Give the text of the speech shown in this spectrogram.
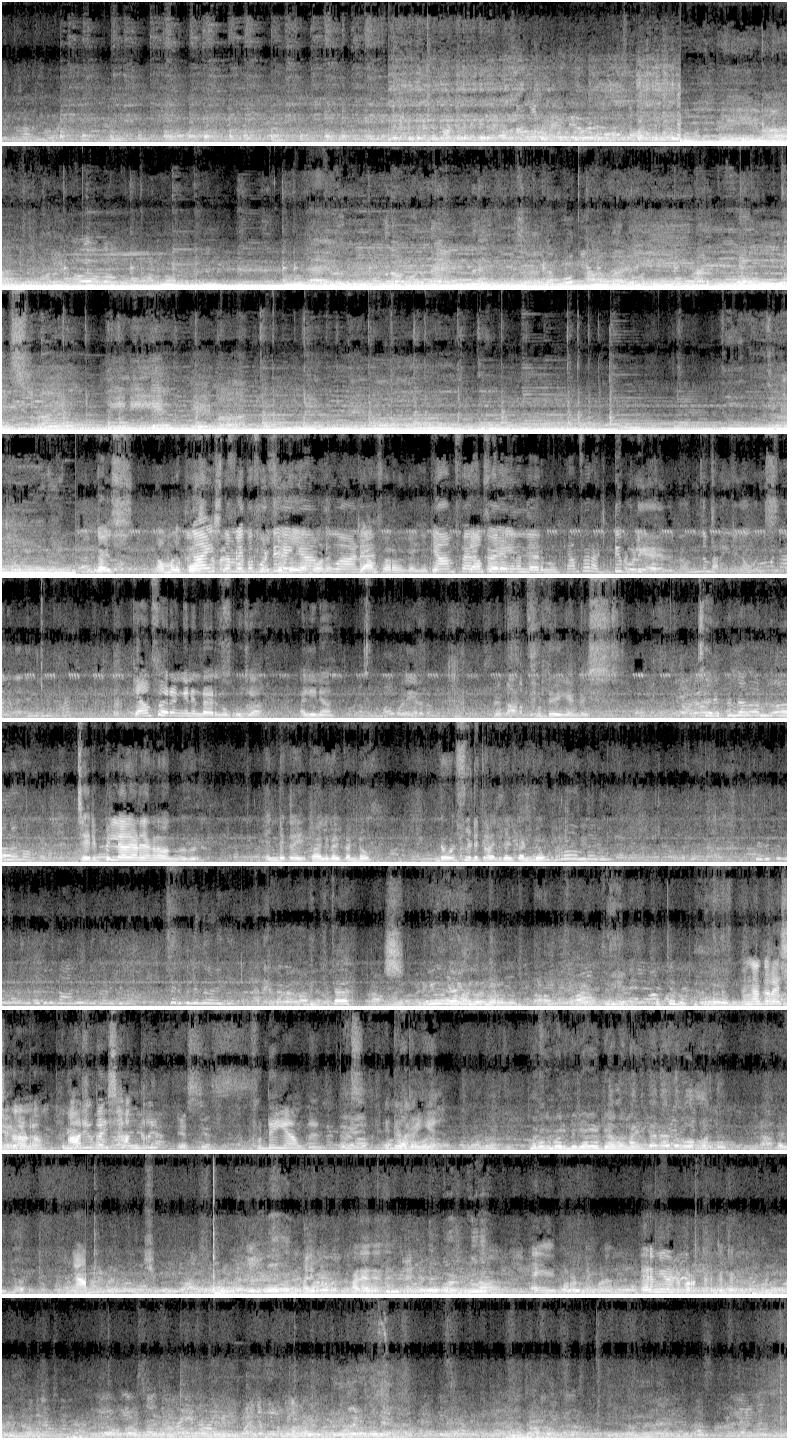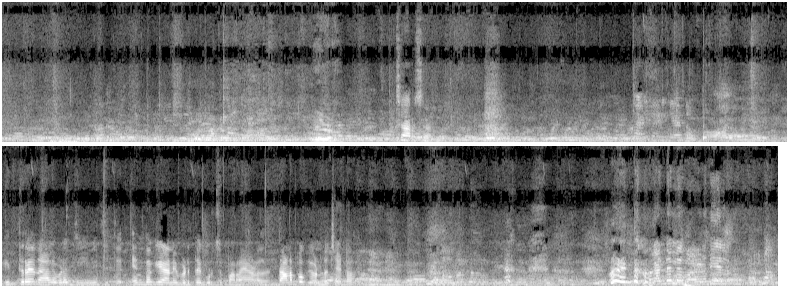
നമ്മളിപ്പോ ഫുഡ് കഴിക്കാൻ പോവാണ്. ക്യാമ്പ് ഫയർ ഒക്കെ കഴിഞ്ഞിട്ട്. ക്യാമ്പ് ഫയർ ക്യാമ്പ് ഫയർ എങ്ങനെ ഉണ്ടായിരുന്നു? ക്യാമ്പ് ഫയർ അടിപൊളിയായിരുന്നു. ഒന്നും പറയുന്നില്ല. ക്യാമ്പ് ഫയർ എങ്ങനെ ഉണ്ടായിരുന്നു പൂജ അലീന? ഫുഡ് കഴിക്കാൻ ചെരുപ്പില്ലാതെ ചെരുപ്പില്ലാതെയാണ് ഞങ്ങൾ വന്നത്. എന്റെ കൈ കാലുകൾ കണ്ടോ. ഡോൾഫിയുടെ കാലുകൾ കണ്ടോ. നിങ്ങൾക്ക് വിശക്കുന്നുണ്ടോ? Are you guys hungry food ചെയ്യാം നമുക്ക്. എന്താണ് കഴിക്കാൻ നമുക്കിപ്പോ ഒരു ബിരിയാണി കിട്ടിയാ നല്ലത് ഞാൻ. അതെ അതെ അതെ. പൊറോട്ട ഒരു പൊറോട്ട എടുത്തിട്ട്. ചാറ് ഇത്രയും നാൾ ഇവിടെ ജീവിച്ചിട്ട് എന്തൊക്കെയാണ് ഇവിടത്തെ കുറിച്ച് പറയാനുള്ളത്? തണുപ്പൊക്കെ ഉണ്ടോ ചേട്ടാ?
